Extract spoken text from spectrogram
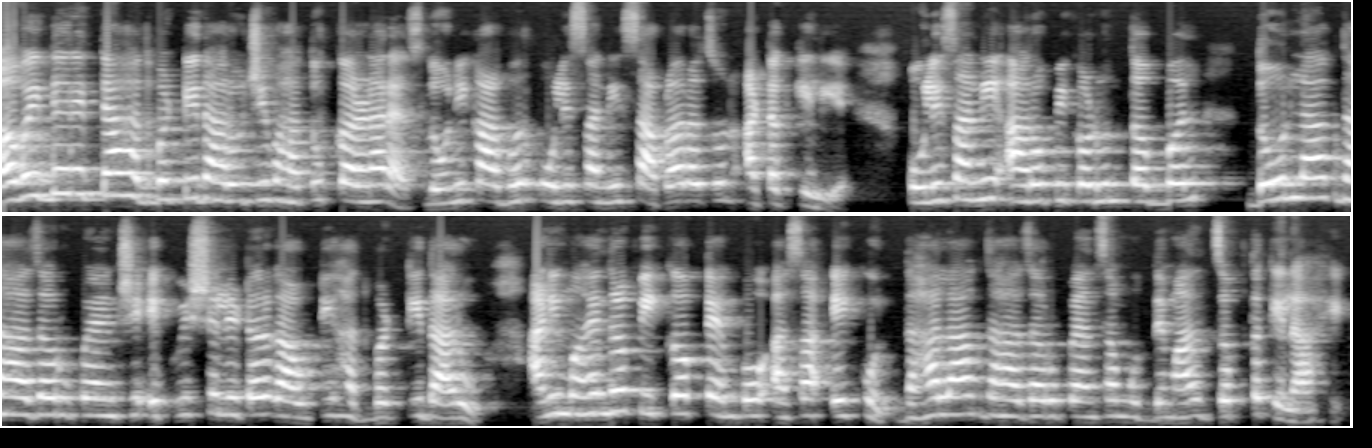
अवैधरित्या हदबट्टी दारूची वाहतूक करणाऱ्यास लोणी काळभोर पोलिसांनी सापळा रचून अटक केली आहे. पोलिसांनी आरोपीकडून तब्बल दोन लाख दहा हजार रुपयांची एकवीसशे लिटर गावठी हदबट्टी दारू आणि महेंद्र पिकअप टेम्पो असा एकूण दहा लाख दहा हजार रुपयांचा मुद्देमाल जप्त केला आहे.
